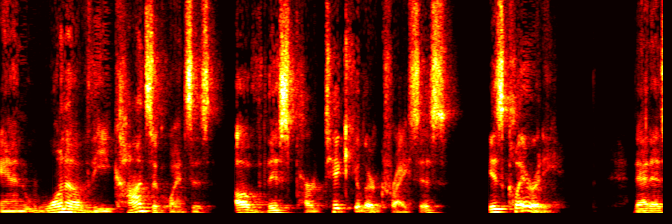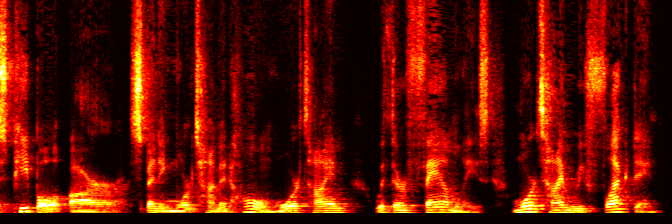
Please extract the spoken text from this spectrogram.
And one of the consequences of this particular crisis is clarity. That as people are spending more time at home, more time with their families, more time reflecting,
